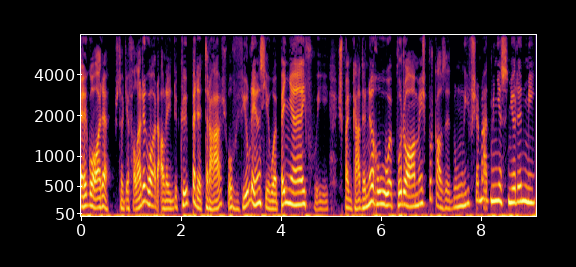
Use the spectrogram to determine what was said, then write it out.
Agora, estou-lhe a falar agora, além de que para trás houve violência, eu apanhei, fui espancada na rua por homens por causa de um livro chamado Minha Senhora de Mim.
